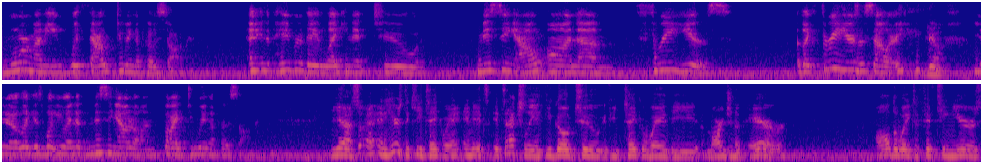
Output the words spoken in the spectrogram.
more money without doing a postdoc. And in the paper, they liken it to missing out on um, three years, like three years of salary. Yeah. you know, like is what you end up missing out on by doing a postdoc. Yeah. So, and and here's the key takeaway, and it's it's actually if you go to if you take away the margin of error, all the way to 15 years,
